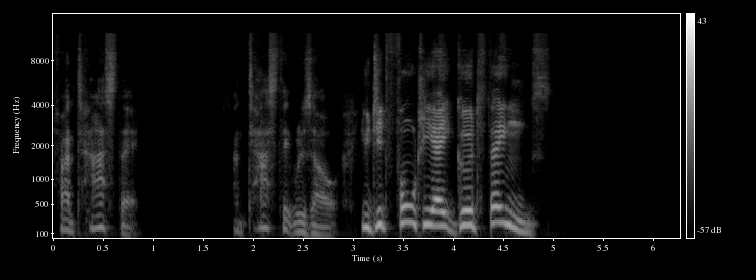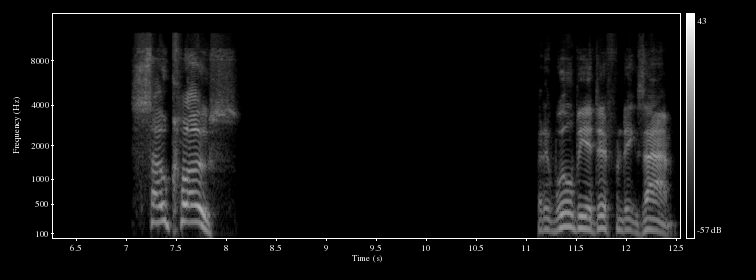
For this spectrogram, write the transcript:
fantastic. Fantastic result. You did 48 good things. So close. But it will be a different exam.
